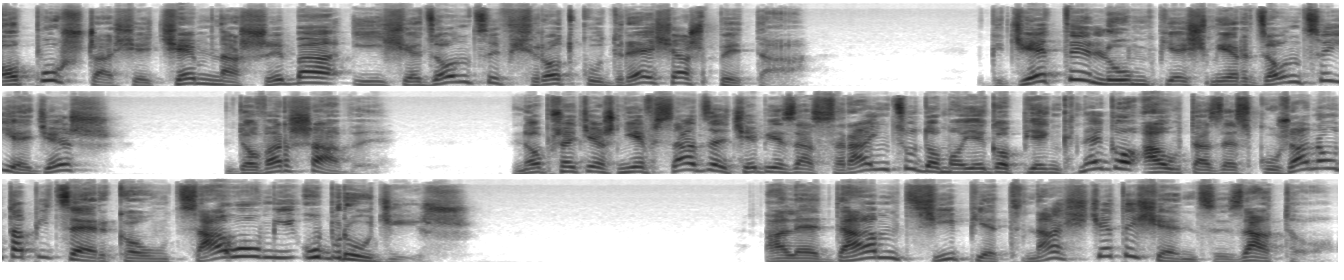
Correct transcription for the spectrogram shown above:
Opuszcza się ciemna szyba i siedzący w środku dresiarz pyta. Gdzie ty, lumpie śmierdzący, jedziesz? Do Warszawy. No przecież nie wsadzę ciebie za srańcu do mojego pięknego auta ze skórzaną tapicerką, całą mi ubrudzisz. Ale dam ci piętnaście tysięcy za to.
